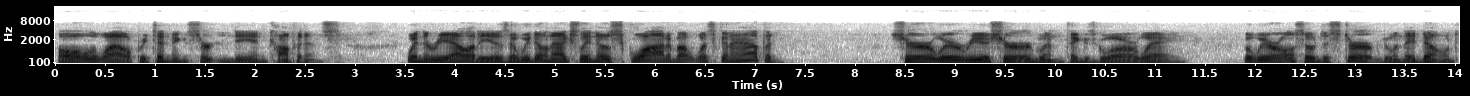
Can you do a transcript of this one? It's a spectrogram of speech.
all the while pretending certainty and confidence, when the reality is that we don't actually know squat about what's going to happen. Sure, we're reassured when things go our way, but we are also disturbed when they don't,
